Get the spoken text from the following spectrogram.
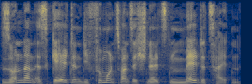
sondern es gelten die 25 schnellsten Meldezeiten.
